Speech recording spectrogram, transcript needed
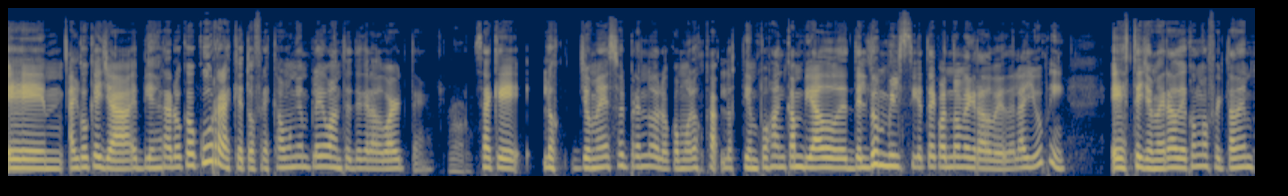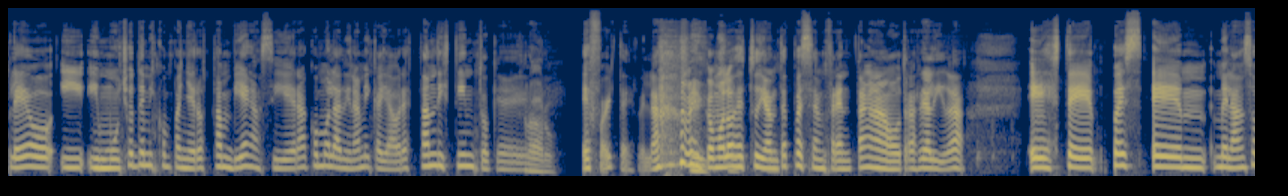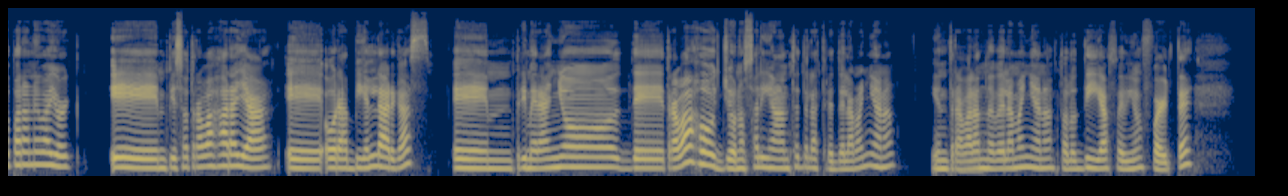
Em, algo que ya es bien raro que ocurra es que te ofrezcan un empleo antes de graduarte. O sea que los, yo me sorprendo de lo, cómo los, los tiempos han cambiado desde el 2007 cuando me gradué de la UPI. Este, yo me gradué con oferta de empleo y, y, muchos de mis compañeros también, así era como la dinámica y ahora es tan distinto que es fuerte, ¿verdad? como los estudiantes pues se enfrentan a otra realidad. Este, pues em, me lanzo para Nueva York, eh, empiezo a trabajar allá, eh, horas bien largas. En primer año de trabajo, yo no salía antes de las 3 de la mañana y entraba a las 9 de la mañana todos los días, fue bien fuerte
